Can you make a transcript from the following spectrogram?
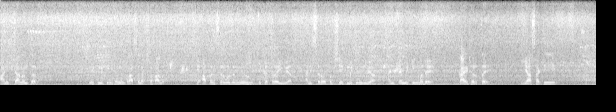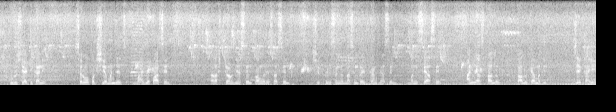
आणि त्यानंतर एक मिटिंग झाल्यानंतर असं लक्षात आलं की आपण सर्वजण मिळून एकत्र येऊयात आणि सर्व पक्षी एक मिटिंग घेऊया आणि त्या मिटिंगमध्ये काय ठरतं आहे यासाठी कुडूस या ठिकाणी सर्व पक्षीय म्हणजेच भाजप असेल राष्ट्रवादी असेल काँग्रेस असेल शेतकरी संघटना असेल रयत क्रांती असेल मनसे असेल आणि या तालु तालुक्यामध्ये जे काही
